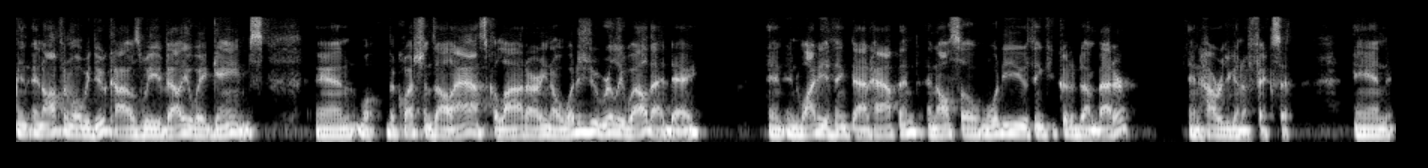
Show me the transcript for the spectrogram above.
And, and often, what we do, Kyle, is we evaluate games and well, the questions I'll ask a lot are, you know, what did you do really well that day? And, and why do you think that happened? And also, what do you think you could have done better? And how are you going to fix it? And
